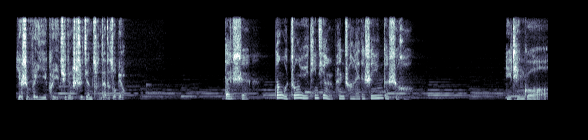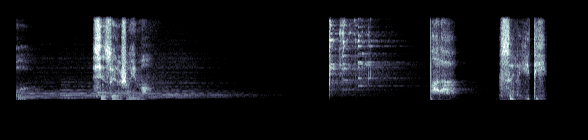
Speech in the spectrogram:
也是唯一可以确定时间存在的坐标。但是，当我终于听清耳畔传来的声音的时候，你听过心碎的声音吗？啪啦，碎了一地。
